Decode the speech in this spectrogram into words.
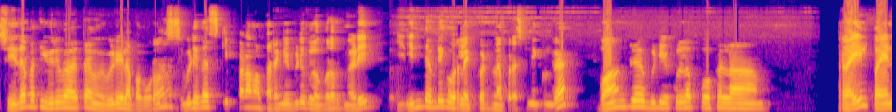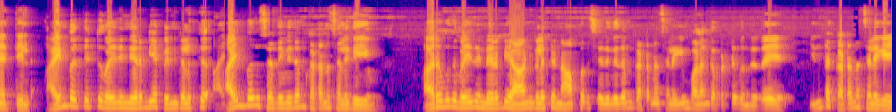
ஸோ இதை பத்தி விரிவாக நம்ம வீடியோல பார்க்க போறோம். ஸ்கிப் பண்ணாம பாருங்க. வீடியோக்குள்ள போறதுக்கு முன்னாடி இந்த வீடியோக்கு ஒரு லைக் பட்டனை பிரஸ் பண்ணிக்கோங்க. வாங்க வீடியோக்குள்ள போகலாம். ரயில் பயணத்தில் ஐம்பத்தெட்டு வயது நிரம்பிய பெண்களுக்கு ஐம்பது சதவீதம் கட்டண சலுகையும் அறுபது வயது நிரம்பிய ஆண்களுக்கு நாற்பது சதவீதம் கட்டண சலுகையும் வழங்கப்பட்டு வந்தது. இந்த கட்டண சலுகை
